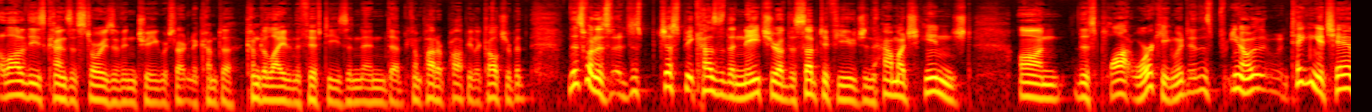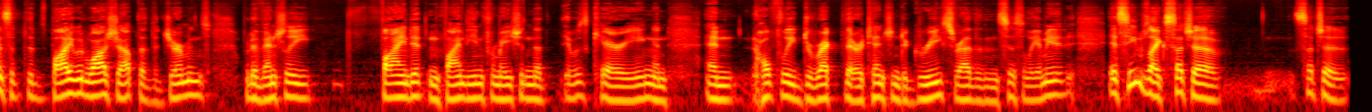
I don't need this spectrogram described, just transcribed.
a lot of these kinds of stories of intrigue were starting to come to come to light in the '50s and and uh, become part of popular culture. But this one is just just because of the nature of the subterfuge and how much hinged on this plot working, which is, you know, taking a chance that the body would wash up, that the Germans would eventually find it and find the information that it was carrying and and hopefully direct their attention to Greece rather than Sicily. I mean, it, it seems like such a such a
